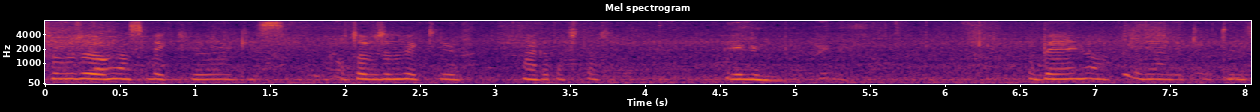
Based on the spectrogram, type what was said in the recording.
otobüs nasıl bekliyor herkes? Otobüsünü bekliyor arkadaşlar. Benim Ben ah, ilerideki otobüs.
